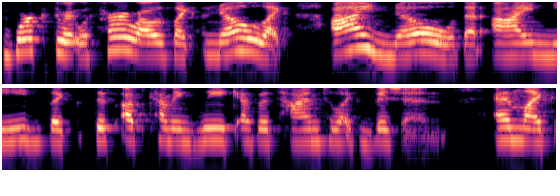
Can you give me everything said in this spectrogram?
work through it with her where I was like, no, like I know that I need like this upcoming week as a time to like vision and like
